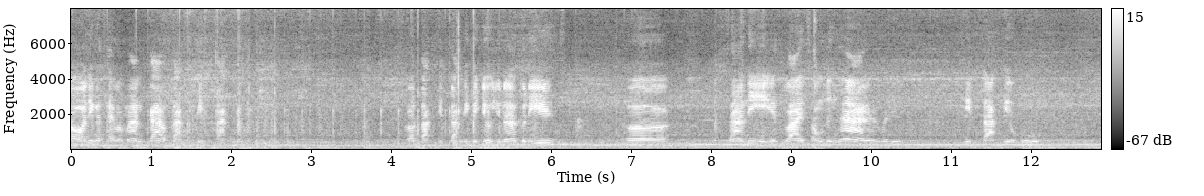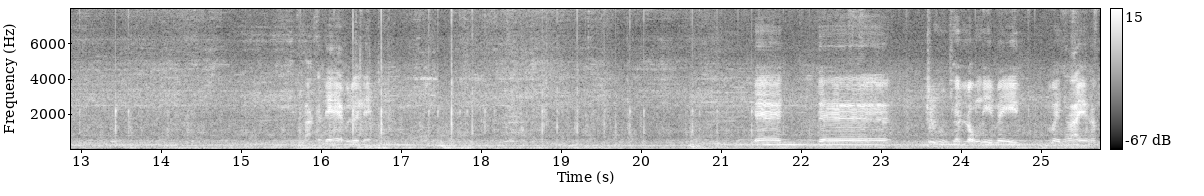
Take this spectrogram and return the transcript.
ล้อนี่ก็ใส่ประมาณเก้าตักสิบตักนะ ก็ตักสิบตักนี่ก็เยอะอยู่นะ ตัวนี้ เอ่อซานี่ SY สองหนึ่งห้านะวันนี้สิบตักเดียวโหตักกระแด่ไปเลยแหละแต่แต่เฉินหลงนี่ไม่ไม่เท่าไหร่ครับ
